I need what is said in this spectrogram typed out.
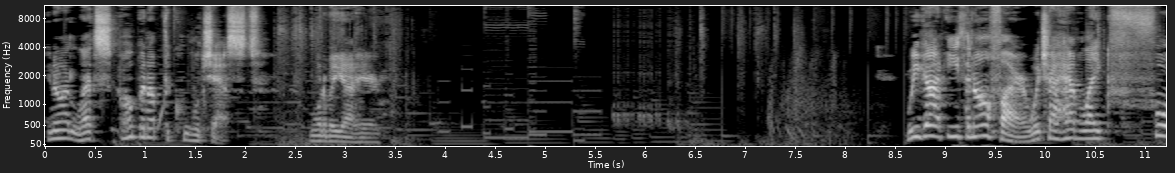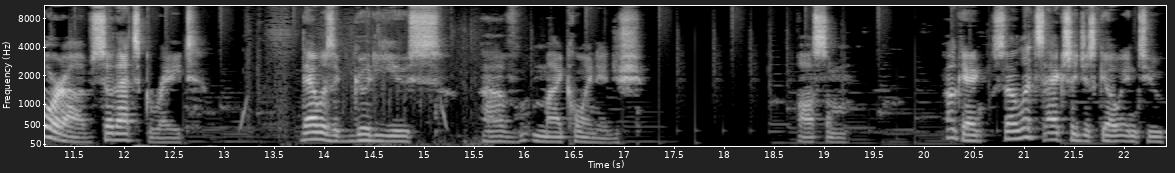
You know what? Let's open up the cool chest. What do we got here? We got Ethan Allfire, which I have like four of, so that's great. That was a good use of my coinage. Awesome. Okay, so let's actually just go into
